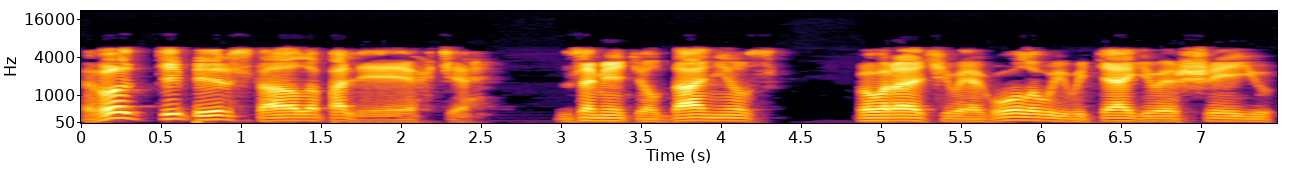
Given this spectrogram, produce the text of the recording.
«Вот теперь стало полегче», — заметил Даниэлс, поворачивая голову и вытягивая шею,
